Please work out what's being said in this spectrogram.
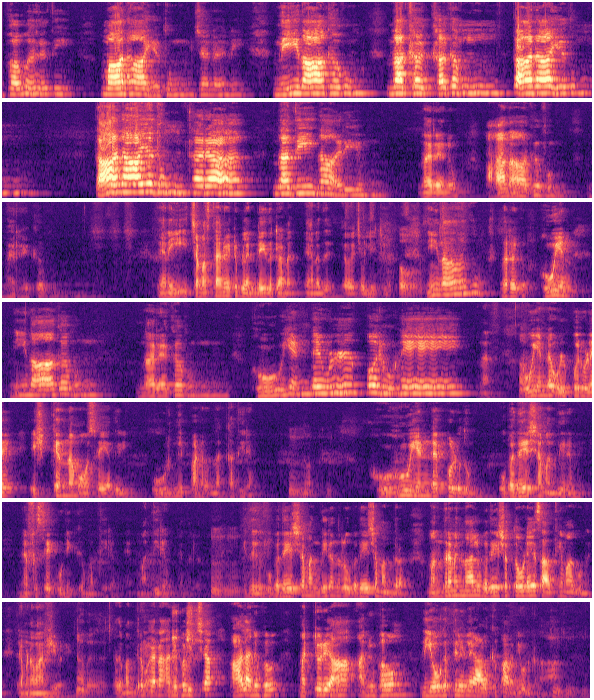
ഭവതി മാനായതും ജനനി. നീനാഗവും നഖഖകം താനായതും. താനായതും ധര നദീനാരിയും നരനും. ആനാഗവും നരകവും. ഞാൻ ഈ ചമസ്ഥാനുമായിട്ട് ബ്ലെൻഡ് ചെയ്തിട്ടാണ് ഞാനത് ചൊല്ലിയിട്ടുള്ളത്. നീ നാഗവും നരകം ഹൂയൻ നീനാഗവും നരകവും ഹൂയന്റെ ഉൾപ്പൊരുളേ. ഹൂയന്റെ ഉൾപ്പൊരുളെ ഇഷ്കെന്ന മോശയതിൽ ഊർന്നി പടർന്ന കതിരം. ഹൂഹൂ പറഞ്ഞു. ഹൂഹു എന്റെ പൊഴുതും ഉപദേശ മന്ദിരമേ നഫ്സെ കുടിക്ക് മന്ദിരം മന്ദിരം എന്നുള്ളത്. ഇത് ഉപദേശ മന്ദിരം എന്നുള്ള ഉപദേശ മന്ത്രം മന്ത്രം എന്നാൽ ഉപദേശത്തോടെ സാധ്യമാകുന്നു രമണ മഹർഷി പറയും അതെ മന്ത്രം കാരണം അനുഭവിച്ച ആൾ അനുഭവം മറ്റൊരു ആ അനുഭവം നിയോഗത്തിലുള്ള ആൾക്ക് പറഞ്ഞു കൊടുക്കണം.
